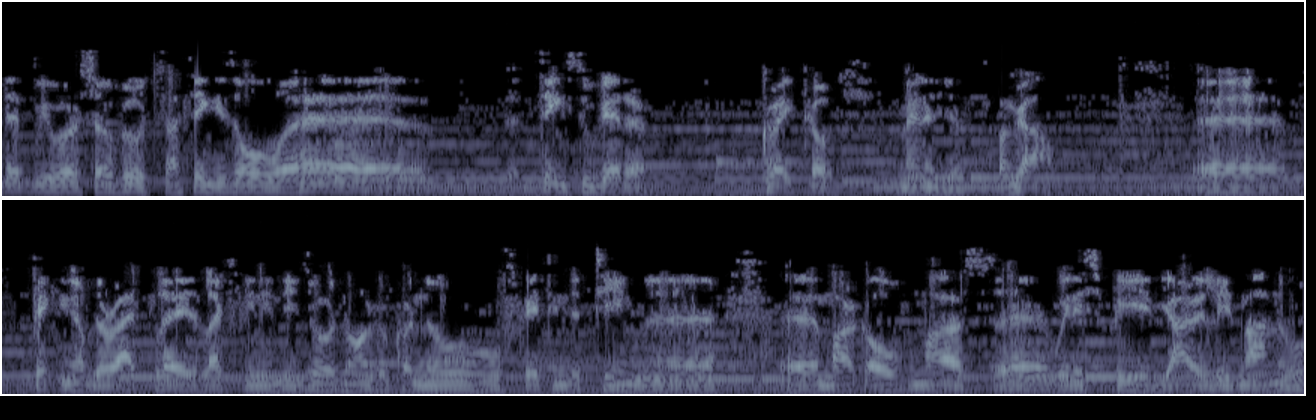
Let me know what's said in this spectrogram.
That we were so good? I think it's all uh, things together. Great coach, manager, Van Gaal. Uh, picking up the right players like Finidi, George Nwankwo, Kanu, fitting the team, uh, uh, Mark Overmars uh, with his speed, Jari Litmanen who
